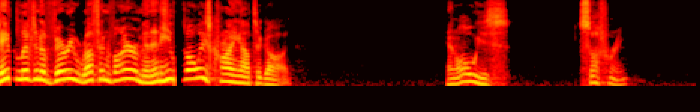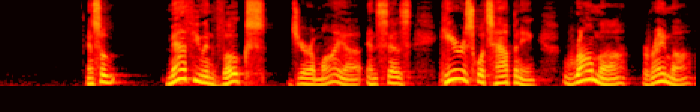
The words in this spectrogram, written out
David lived in a very rough environment and he was always crying out to God and always suffering. And so Matthew invokes Jeremiah and says, Here's what's happening. Rama, Ramah,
